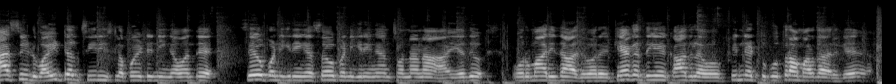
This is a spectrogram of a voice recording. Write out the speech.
ஆசிட் வைட்டல் சீரீஸில் போயிட்டு நீங்கள் வந்து சேவ் பண்ணிக்கிறீங்க சேவ் பண்ணிக்கிறீங்கன்னு சொன்னான்னா எது ஒரு மாதிரி தான். அது ஒரு கேட்கறதுக்கே காதில் பின் எடுத்து குத்துறா மாதிரி தான் இருக்குது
